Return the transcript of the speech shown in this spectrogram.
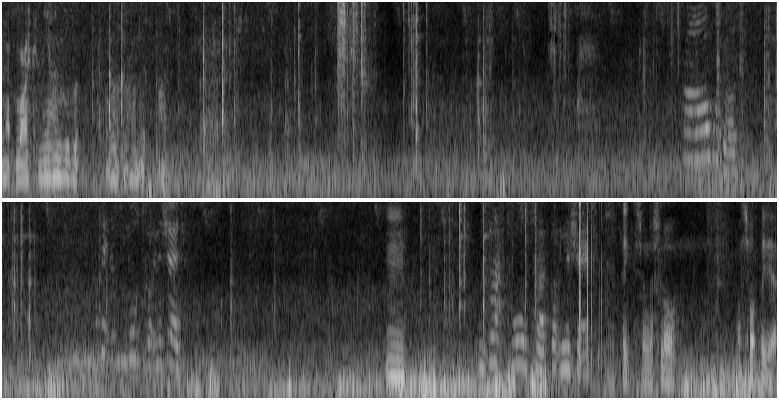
I'm not liking the angle, but I'll work around it. Right. Oh my god. I think there's some water got in the shed. Mm. Some black water got in the shed. It leaks from the floor. I'll swap with you.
